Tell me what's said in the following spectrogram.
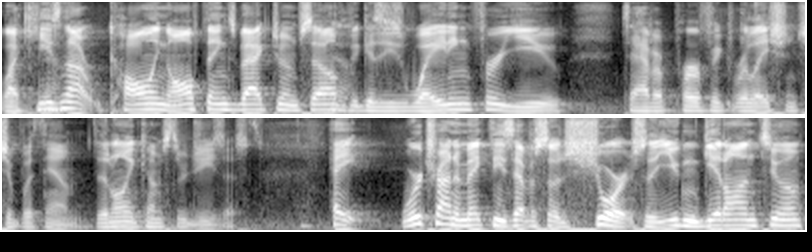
Like he's not calling all things back to himself because he's waiting for you to have a perfect relationship with him that only comes through Jesus. Hey, we're trying to make these episodes short so that you can get onto them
